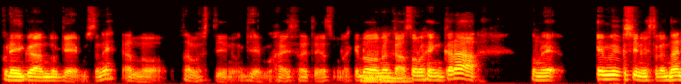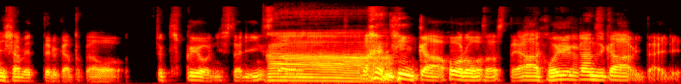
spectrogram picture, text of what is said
プレイグラウンドゲームですね。あの、サムシティのゲーム配信されてるやつもだけど、うんなんかその辺から、そのね MC の人が何喋ってるかとかをちょっと聞くようにしたり、インスタを何人かフォローさせて、ああ、こういう感じか、みたいに。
